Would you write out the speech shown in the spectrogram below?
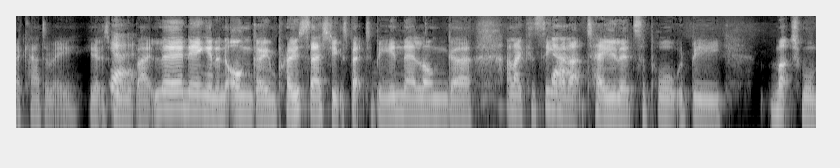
academy, you know, it's yeah. more about learning and an ongoing process. You expect to be in there longer, and I can see yeah. how that tailored support would be much more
